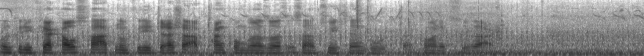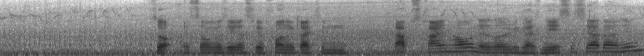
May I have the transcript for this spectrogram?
Und für die Verkaufsfahrten und für die Drescherabtankung oder sowas ist er natürlich dann gut. Da kann man nichts zu sagen. So, jetzt sollen wir sehen, dass wir vorne gleich den Raps reinhauen. Der soll nämlich als nächstes Jahr dahin.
